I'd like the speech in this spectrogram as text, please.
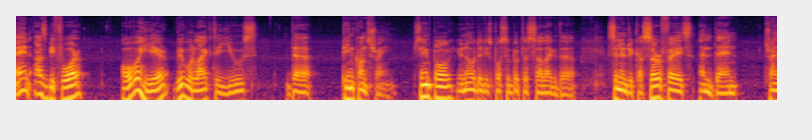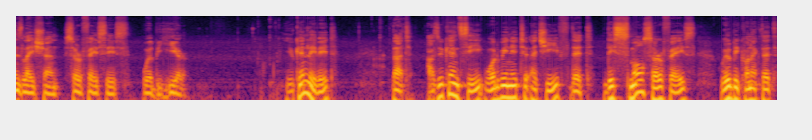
And as before, over here, we would like to use the pin constraint. Simple, you know that it's possible to select the cylindrical surface and then translation surfaces will be here. You can leave it, but as you can see, what we need to achieve that this small surface will be connected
